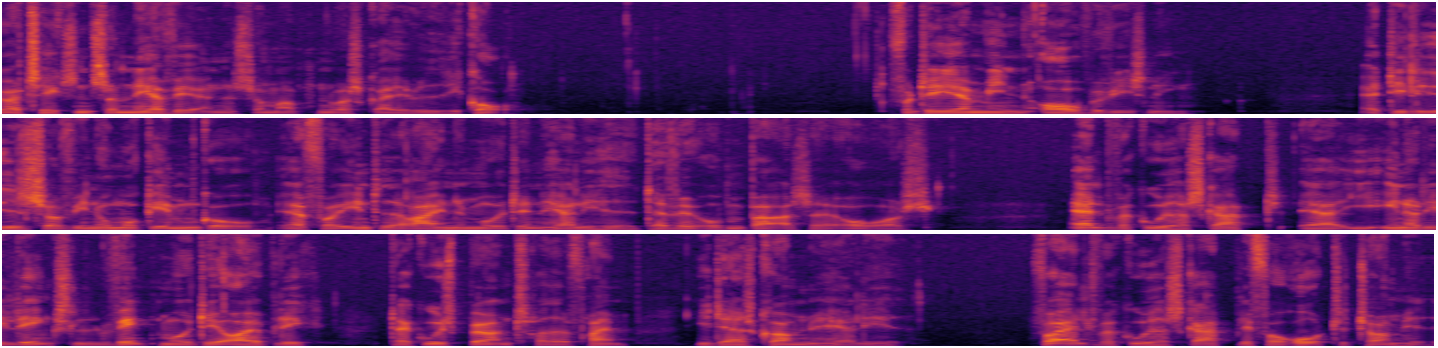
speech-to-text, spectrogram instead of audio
gør teksten så nærværende, som om den var skrevet i går. For det er min overbevisning, at de lidelser, vi nu må gennemgå, er for intet at regne mod den herlighed, der vil åbenbare sig over os. Alt, hvad Gud har skabt, er i inderlig længsel vendt mod det øjeblik, da Guds børn træder frem i deres kommende herlighed. For alt, hvad Gud har skabt, blev forrådt til tomhed.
